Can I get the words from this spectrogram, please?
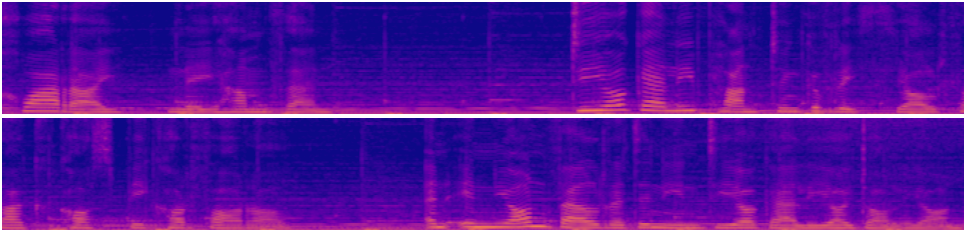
chwarae neu hamdden. Diogelu plant yn gyfreithiol rhag cosbi corfforol, yn union fel rydyn ni'n diogelu oedolion.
